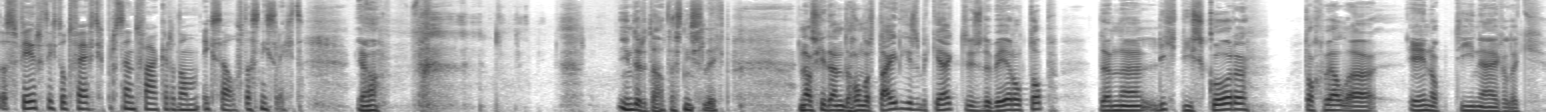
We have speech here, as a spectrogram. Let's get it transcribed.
Dat is 40 tot 50 procent vaker dan ikzelf. Dat is niet slecht. Ja, inderdaad, dat is niet slecht. En als je dan de 180ers bekijkt, dus de wereldtop, dan uh, ligt die score toch wel uh, 1 op 10 eigenlijk.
